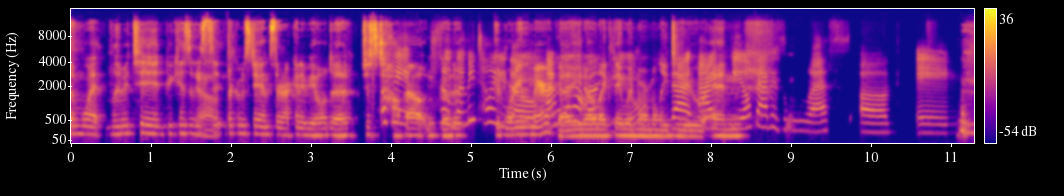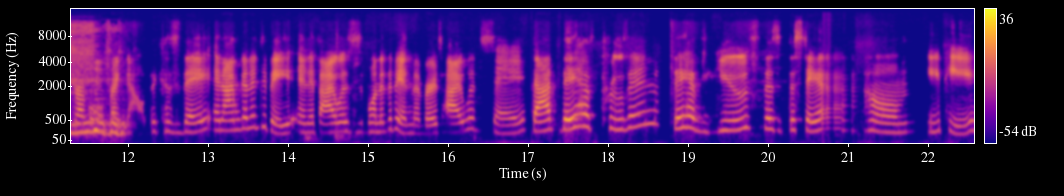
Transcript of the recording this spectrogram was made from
somewhat limited because of the Yeah. ci- circumstance. They're not going to be able to just hop out and so go to let me tell Good you Morning though, America, you know, like they would normally do. I and feel that is less of a struggle right now because they and I'm gonna debate. And if I was one of the band members, I would say that they have proven they have used the the stay at home EP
